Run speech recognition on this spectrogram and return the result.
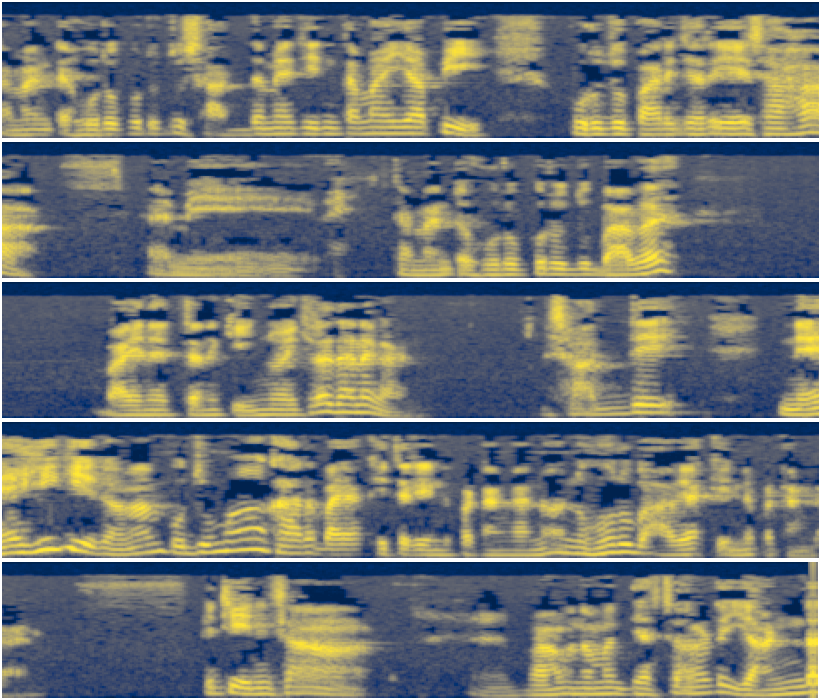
Tamanට හුරු පුරුදු සද්ද මැදින් තමයි අපි පුරුදු පරිසරයේ සහ මේ Tamanට හුරු පුරුදු බව බය නැත්තනක ඉන්නවයි කියලා දැනගන්න. සද්දේ නැහි කිය ගමන් පුදුමාකාර බයක් හිතට එන්න පටන් ගන්නවා නුහුරු භාවයක් එන්න පටන් ගන්නවා. ඒ නිසා භාවනා මධ්‍යස්ථාන වලට යන්නත්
